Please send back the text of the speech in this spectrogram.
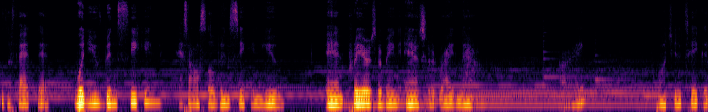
to the fact that what you've been seeking has also been seeking you, and prayers are being answered right now. Want you to take a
